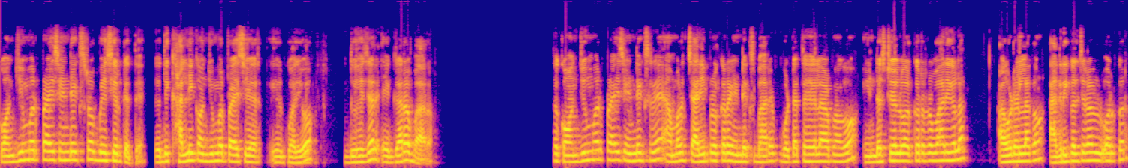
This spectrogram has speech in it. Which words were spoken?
कंज्यूमर प्राइस इंडेक्स रेसीयर के खाली कंज्यूमर प्राइस कह दुई हजार एगार बार तो कंज्यूमर प्राइस इंडेक्स आम चार प्रकार इंडेक्स बाहर गोटे तो है आप इंडस्ट्रियाल वर्कर बाहरी गला आउ गोटे कौन agricultural worker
